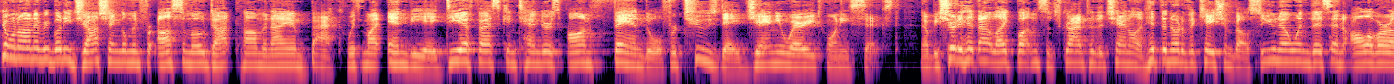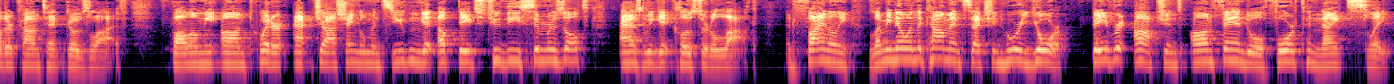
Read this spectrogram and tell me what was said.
going on, everybody? Josh Engleman for Awesemo.com, and I am back with my NBA DFS contenders on FanDuel for Tuesday, January 26th. Now, be sure to hit that like button, subscribe to the channel, and hit the notification bell so you know when this and all of our other content goes live. Follow me on Twitter at Josh Engleman so you can get updates to these sim results as we get closer to lock. And finally, let me know in the comments section who are your favorite options on FanDuel for tonight's slate.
